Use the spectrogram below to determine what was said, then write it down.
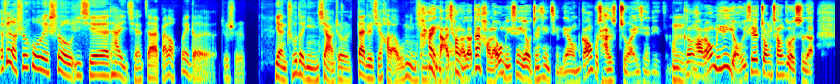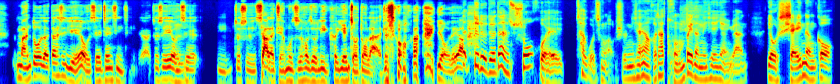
那费老师会不会受一些他以前在百老汇的，就是？演出的影响就是带着一些好莱坞明星太拿腔拿调，但好莱坞明星也有真性情的呀。我们刚刚不是还是举了一些例子吗？跟好莱坞明星有一些装腔作势的，蛮多的，但是也有一些真性情的呀。就是也有一些，嗯，就是下了节目之后就立刻烟酒都来这种，有的呀。对对对，但是说回蔡国庆老师，你想想和他同辈的那些演员，有谁能够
